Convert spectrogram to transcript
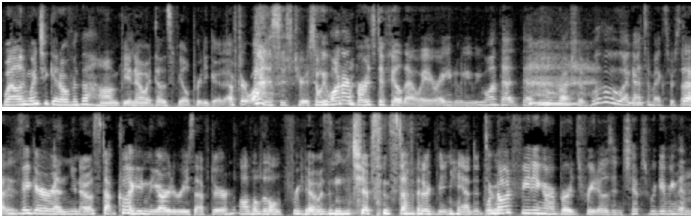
Well, and once you get over the hump, you know, it does feel pretty good after a while. This is true. So we want our birds to feel that way, right? We, we want that, that little rush of, woohoo, I got some exercise. that vigor and, you know, stop clogging the arteries after all the little Fritos and chips and stuff that are being handed to We're them. not feeding our birds Fritos and chips. We're giving them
